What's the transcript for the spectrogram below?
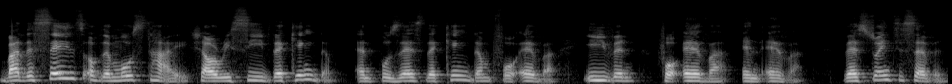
But the saints of the Most High shall receive the kingdom and possess the kingdom forever, even forever and ever. Verse 27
